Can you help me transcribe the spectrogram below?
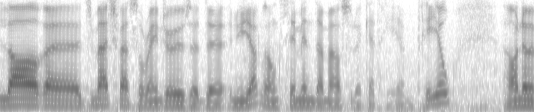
lors euh, du match face aux Rangers de New York, donc Semin demeure sur le quatrième trio. On a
